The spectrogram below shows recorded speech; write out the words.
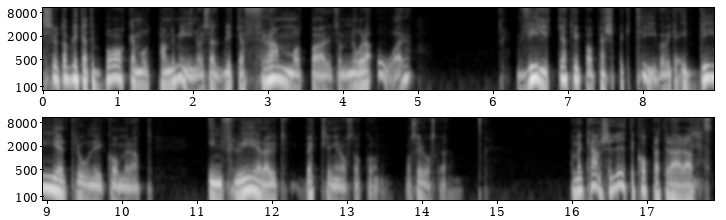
slutar blicka tillbaka mot pandemin och istället blicka framåt bara liksom några år. Vilka typer av perspektiv och vilka idéer tror ni kommer att influera utvecklingen av Stockholm? Vad säger du Oskar? Ja, men kanske lite kopplat till det här att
